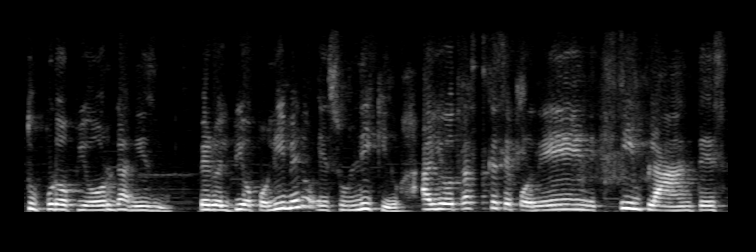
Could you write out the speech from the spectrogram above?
tu propio organismo pero el biopolímero es un líquido. Hay otras que se ponen implantes,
